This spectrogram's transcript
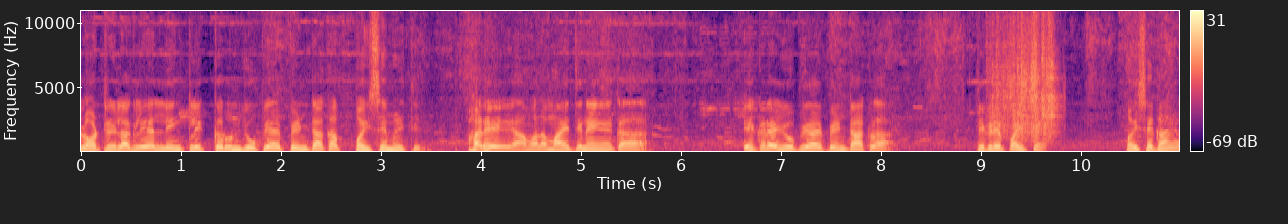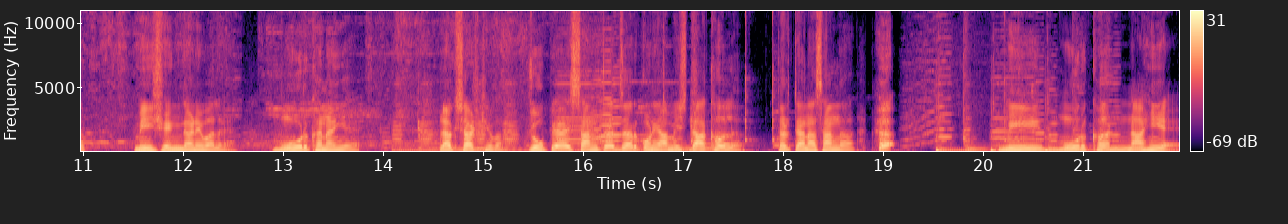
लॉटरी लागली आहे लिंक क्लिक करून यू पी आय पिन टाका पैसे मिळतील. अरे आम्हाला माहिती नाही आहे का? इकडे यू पी आय पिन टाकला तिकडे पैसे. पैसे गायब. मी शेंगदाणेवाला आहे. मूर्ख नाही आहे लक्षात ठेवा यू पी आय सांगतं जर कोणी आमिष दाखवलं तर त्यांना सांगा मी मूर्ख नाही आहे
